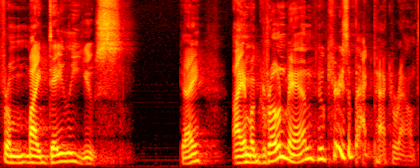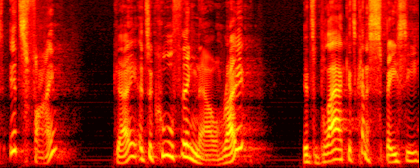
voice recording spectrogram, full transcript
from my daily use. Okay? I am a grown man who carries a backpack around. It's fine. Okay? It's a cool thing now, right? It's black, it's kind of spacey.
